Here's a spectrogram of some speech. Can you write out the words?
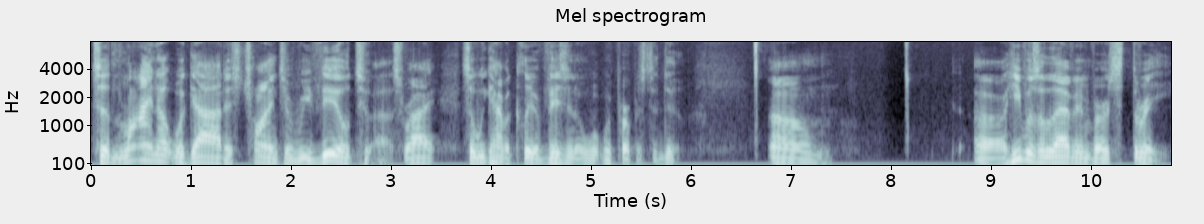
to line up what God is trying to reveal to us, right? So we can have a clear vision of what we're purposed to do. Um, uh, Hebrews 11, verse 3.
